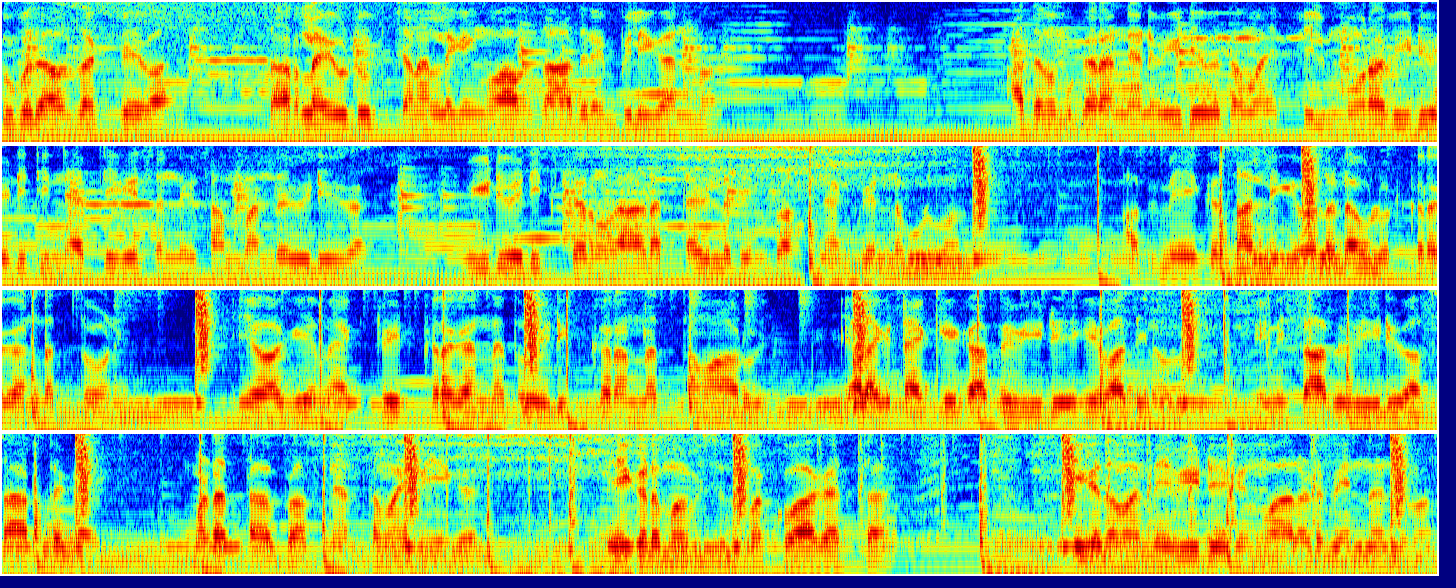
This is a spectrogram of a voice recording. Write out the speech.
සුබ දවසක් වේවා. සරලා YouTube චනල්ලකින් වාව සාදරයෙන් පිළිගන්නවා. අදම කරන්න යන වීඩියෝ තමයි ෆිල්ම්මෝර වීඩියෝ එඩිටින් ඇපලිකේෂන් එක සම්බන්ධ වීඩියෝ එක වීඩියෝ එඩිට් කරන ලාඩත් ඇවිල්ල තින් ප්‍රශ්නයක් වෙන්න පුළුවන්. අපි මේක සල්ලි ගෙවල ඩවලෝඩ් කරගන්නත් ඕනේ. ඒවගේ මැක්ටේට් කරගන්නතු එඩික් කරන්නත් තමාරුයි එයාලගේ ටැක් එක අපි වීඩියෝ එක වදිනවා. එනිසා අපි වීඩියෝ අසාර්ථකයි. මටත්තාව ප්‍රශ්නයක් තමයි මේක. ඒකටම විසඳුමක් වාගත්තා ඒක තමයි මේ වීඩියෝ එකෙන් වාලට පෙන්න්නන්නවා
